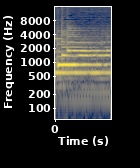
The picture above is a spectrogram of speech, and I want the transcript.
you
